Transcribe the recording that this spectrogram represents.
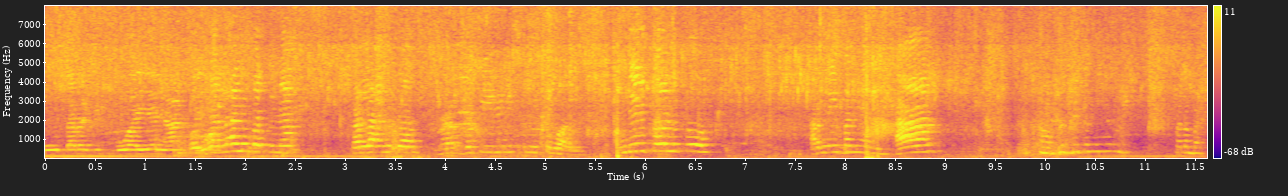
Puta ragis buhay yan. Oy, Carla, ano ba ito na? Carla, ano to? Feeling is mutual. Hindi, ito ano to? Arniban yan. Ah? Oh, birthday kami yan. Palabas.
